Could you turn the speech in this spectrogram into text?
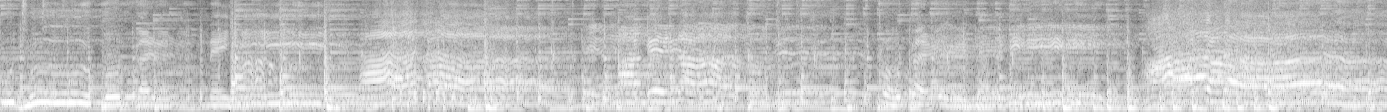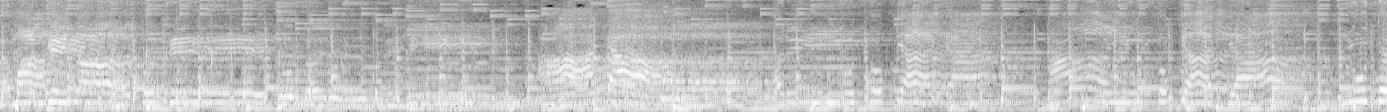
तुझको कर नहीं आता। मांगना तुझ घर नहीं आता। मांगना तुझे तो घर नहीं आता। तो क्या क्या? हाँ यूँ तो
